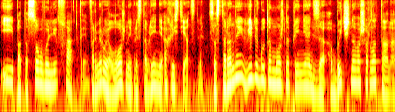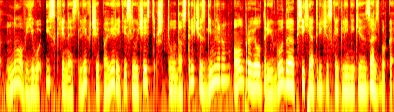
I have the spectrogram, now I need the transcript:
и потасовывали факты, формируя ложные представления о христианстве. Со стороны Виллигута можно принять за обычного шарлатана, но в его искренность легче поверить, если учесть, что до встречи с Гиммлером он провел три года в психиатрической клинике Зальцбурга.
